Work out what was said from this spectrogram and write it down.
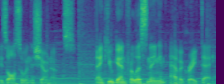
is also in the show notes. Thank you again for listening and have a great day.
